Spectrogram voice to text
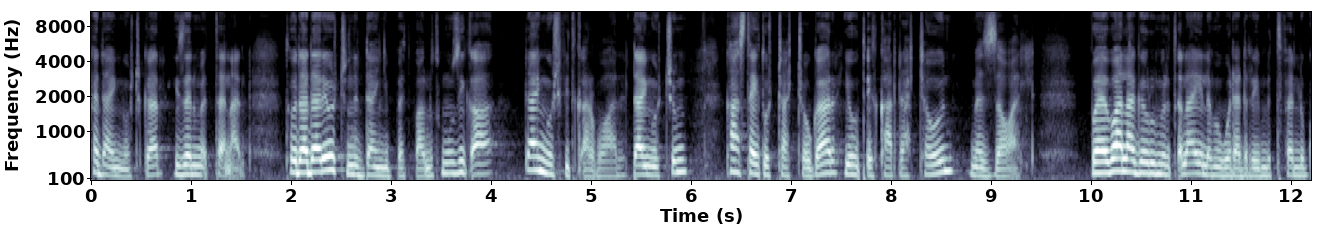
ከዳኞች ጋር ይዘን መጥተናል። ተወዳዳሪዎች እንዳኝበት ባሉት ሙዚቃ ዳኞች ፊት ቀርበዋል። ዳኞችም ከአስተያየቶቻቸው ጋር የውጤት ካርዳቸውን መዘዋል። በባላገሩ ምርጥ ላይ ለመወዳደር የምትፈልጉ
